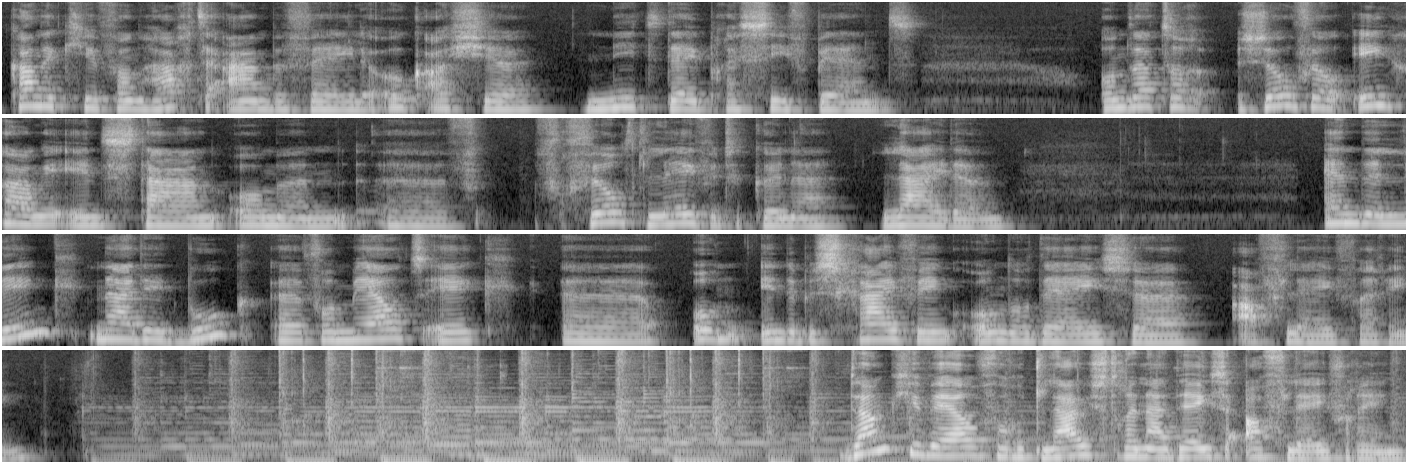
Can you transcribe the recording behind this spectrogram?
kan ik je van harte aanbevelen, ook als je niet depressief bent. Omdat er zoveel ingangen in staan om een uh, vervuld leven te kunnen leiden. En de link naar dit boek uh, vermeld ik on, in de beschrijving onder deze aflevering. Dankjewel voor het luisteren naar deze aflevering.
